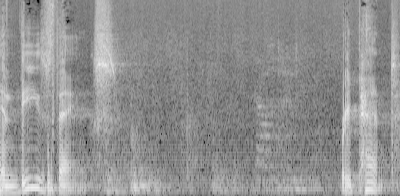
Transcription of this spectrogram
in these things, repent.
